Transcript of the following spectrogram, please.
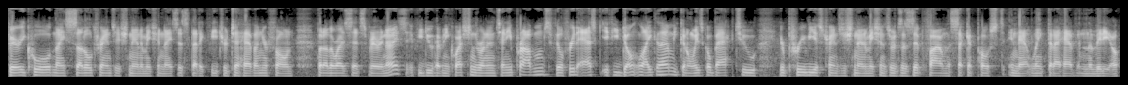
very cool, nice, subtle transition animation, nice aesthetic feature to have on your phone. But otherwise, it's very nice. If you do have any questions, run into any problems, feel free to ask. If you don't like them, you can always go back to your previous transition animations. There's a zip file in the second post in that link that I have in the video.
